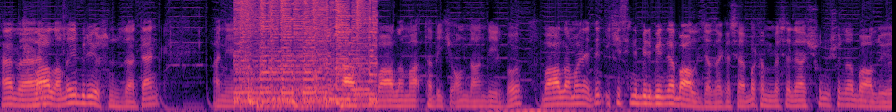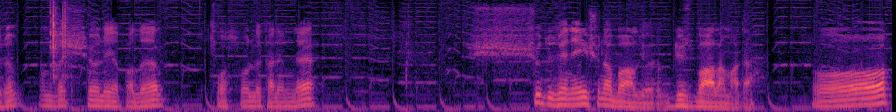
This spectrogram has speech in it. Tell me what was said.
Hemen bağlamayı biliyorsunuz zaten. Hani tas bağlama tabii ki ondan değil bu. Bağlama nedir? İkisini birbirine bağlayacağız arkadaşlar. Bakın mesela şunu şuna bağlıyorum. Onu da şöyle yapalım. Fosforlu kalemle. Şu düzeneyi şuna bağlıyorum. Düz bağlamada. Hop.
